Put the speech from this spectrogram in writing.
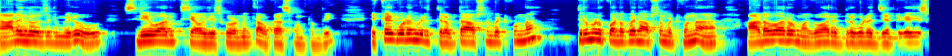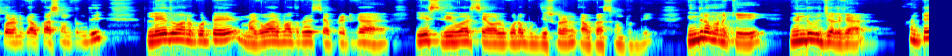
నాలుగు రోజులు మీరు శ్రీవారికి సేవ చేసుకోవడానికి అవకాశం ఉంటుంది. ఇక్కడ కూడా మీరు తిరుపతి ఆప్షన్ పెట్టుకున్నా తిరుమల కొండపైన ఆప్షన్ పెట్టుకున్న ఆడవారు మగవారు ఇద్దరు కూడా జంటగా చేసుకోవడానికి అవకాశం ఉంటుంది. లేదు అనుకుంటే మగవారు మాత్రమే సెపరేట్గా ఈ శ్రీవారి సేవలు కూడా బుక్ చేసుకోవడానికి అవకాశం ఉంటుంది. ఇందులో మనకి ఇండివిజువల్గా అంటే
